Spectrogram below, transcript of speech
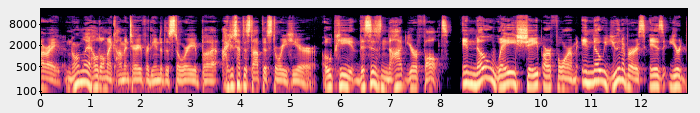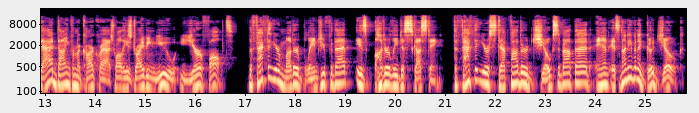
All right, normally I hold all my commentary for the end of the story, but I just have to stop this story here. OP, this is not your fault. In no way, shape, or form, in no universe is your dad dying from a car crash while he's driving you your fault. The fact that your mother blamed you for that is utterly disgusting. The fact that your stepfather jokes about that, and it's not even a good joke.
